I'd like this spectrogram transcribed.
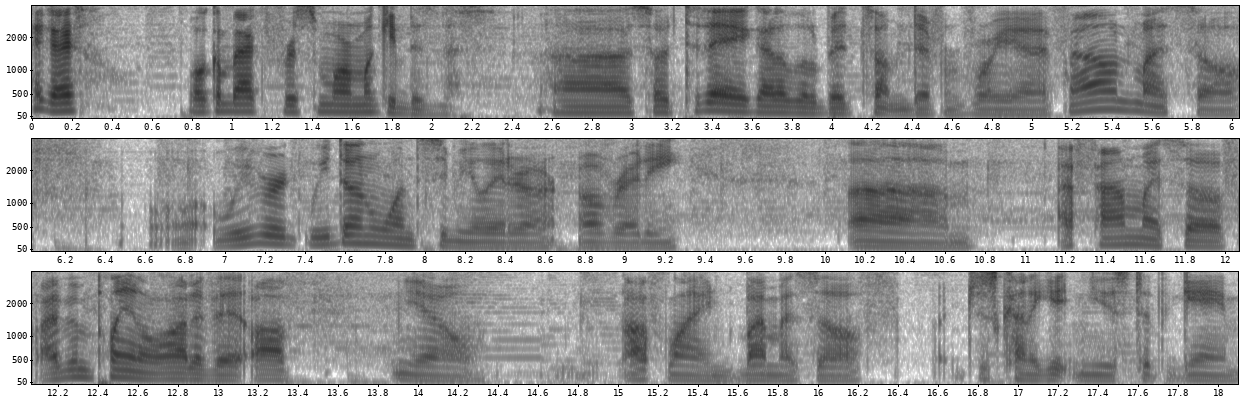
Hey guys, welcome back for some more monkey business. Uh, so today I got a little bit something different for you. I found myself, we've we done one simulator already. Um, I found myself, I've been playing a lot of it off, you know, offline by myself, just kind of getting used to the game.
